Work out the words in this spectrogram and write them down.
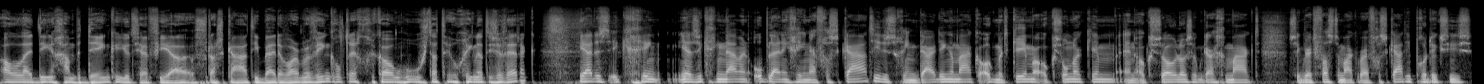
allerlei dingen gaan bedenken. Jullie zijn via Frascati bij de warme winkel terechtgekomen. Hoe, is dat, hoe ging dat in zijn werk? Ja, dus ik ging, ja, dus ik ging na mijn opleiding ging ik naar Frascati. Dus ging daar dingen maken. Ook met Kim, maar ook zonder Kim. En ook solo's heb ik daar gemaakt. Dus ik werd vast te maken bij Frascati producties.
